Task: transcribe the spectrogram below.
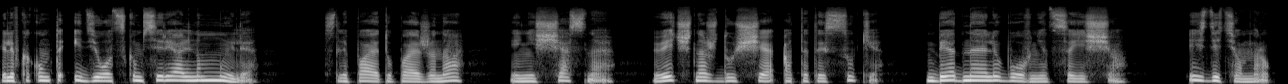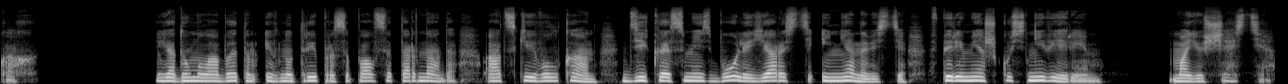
или в каком-то идиотском сериальном мыле. Слепая тупая жена и несчастная, вечно ждущая от этой суки, бедная любовница еще и с детем на руках. Я думала об этом, и внутри просыпался торнадо, адский вулкан, дикая смесь боли, ярости и ненависти вперемешку с неверием. Мое счастье.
